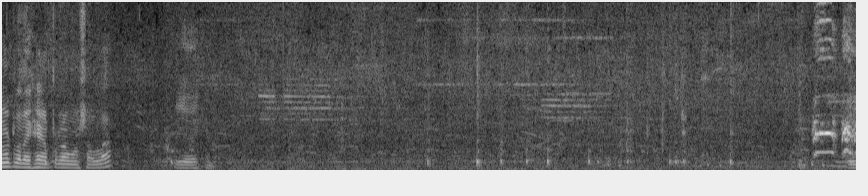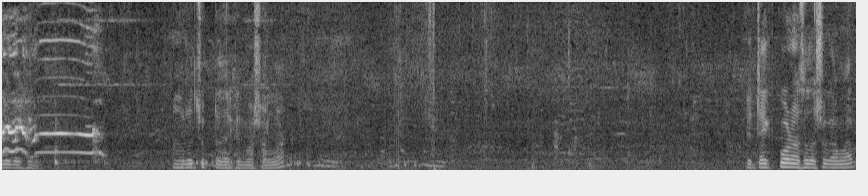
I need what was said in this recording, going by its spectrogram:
নোটটা দেখেন আপনারা মাসাল্লাহ এই দেখেন। এই দেখেন। আরও চোখটা দেখেন মাসাল্লাহ এটা এক পড় আছে দর্শক আমার।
